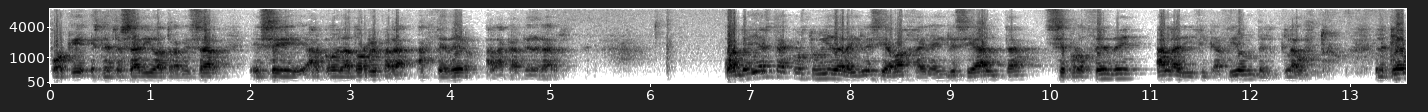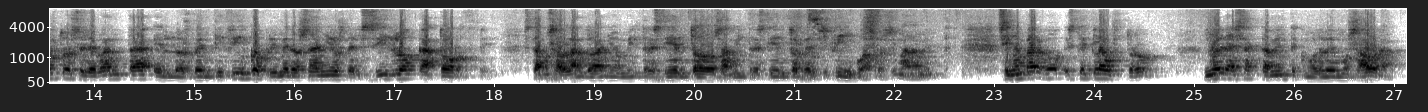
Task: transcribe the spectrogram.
porque es necesario atravesar ese arco de la torre para acceder a la catedral. Cuando ya está construida la iglesia baja y la iglesia alta, se procede a la edificación del claustro. El claustro se levanta en los 25 primeros años del siglo XIV. Estamos hablando año 1300 a 1325 aproximadamente. Sin embargo, este claustro no era exactamente como lo vemos ahora,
